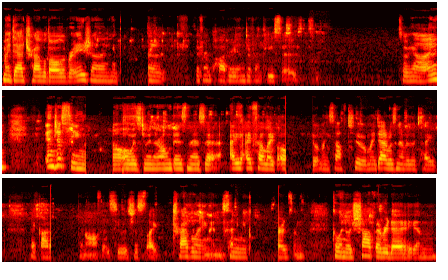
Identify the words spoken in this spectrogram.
my dad traveled all over Asia, and he different, different pottery and different pieces. So yeah, I mean, and just seeing, you know, always doing their own business, uh, I, I felt like, oh, I do it myself too. My dad was never the type that got an office. He was just like traveling and sending me cards and going to a shop every day. And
